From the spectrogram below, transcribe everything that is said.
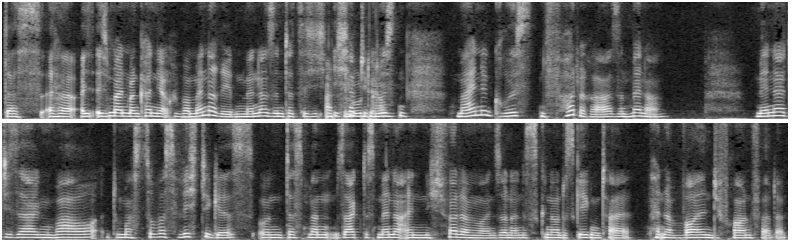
Das, äh, ich meine, man kann ja auch über Männer reden. Männer sind tatsächlich, Absolut, ich habe die ja. größten, meine größten Förderer sind Männer. Männer, die sagen, wow, du machst sowas Wichtiges und dass man sagt, dass Männer einen nicht fördern wollen, sondern es ist genau das Gegenteil. Männer wollen die Frauen fördern.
